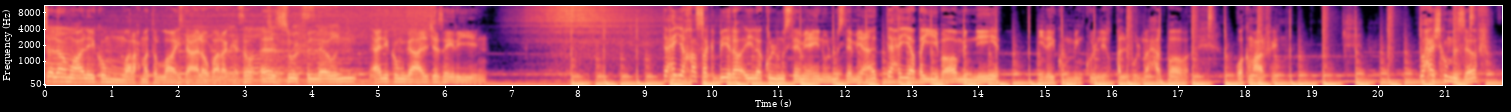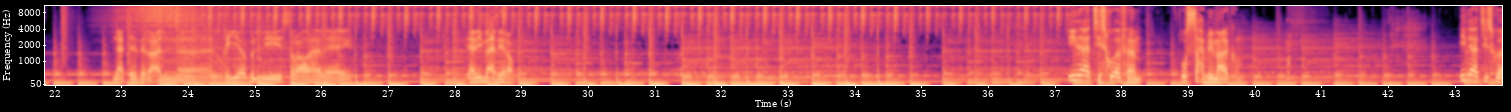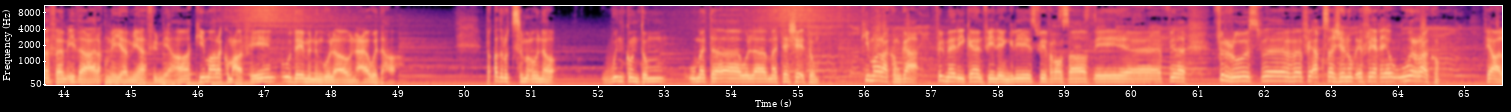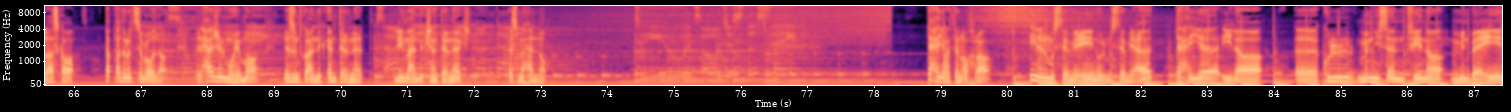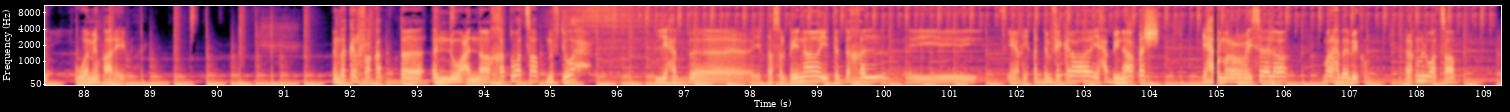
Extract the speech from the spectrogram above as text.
السلام عليكم ورحمة الله تعالى وبركاته. الزلف اللون عليكم قاع الجزائريين. تحية خاصة كبيرة إلى كل المستمعين والمستمعات. تحية طيبة مني إليكم من كل القلب والمحبة. وكم عارفين؟ توحشتكم بزاف. نعتذر عن الغياب اللي صرا هذا. يعني معذرة. إذاعة سيسكو FM وصحبي معكم إذاعة سيسكو FM إذاعة رقمية مئة في المئة كيما راكم عارفين ودايما نقولها ونعاودها. تقدروا تسمعونا وين كنتم ومتى ولا متى شئتم. كيما راكم قاع في الأمريكان في الإنجليز في فرنسا في في في الروس في, في أقصى جنوب إفريقيا وين راكم؟ في ألاسكا. تقدروا تسمعونا الحاجة المهمة لازم تكون عندك إنترنت. اللي ما عندكش إنترنت؟ اسمح لنا. تحية أخرى إلى المستمعين والمستمعات. تحية إلى آه، كل من يساند فينا من بعيد ومن قريب. نذكر فقط آه، أنه عندنا خط واتساب مفتوح. اللي حب آه، يتصل بينا يتدخل يقدم فكرة يحب يناقش يحب يمرر رسالة. مرحبا بكم. رقم الواتساب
